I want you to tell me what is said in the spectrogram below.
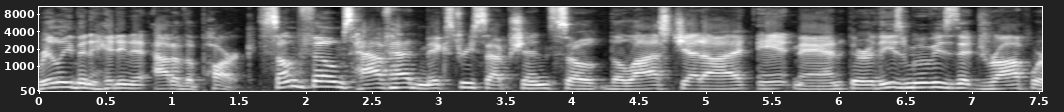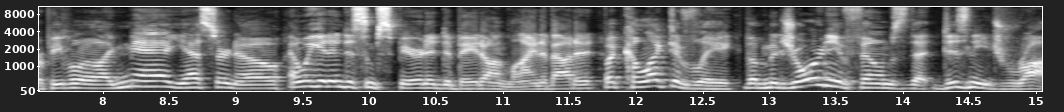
really been hitting it out of the park. Some films have had mixed reception, so The Last Jedi, Ant-Man, there are these movies that drop where people are like, meh, yes or no, and we get into some spirited debate online about it. But collectively, the majority of films that Disney drops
